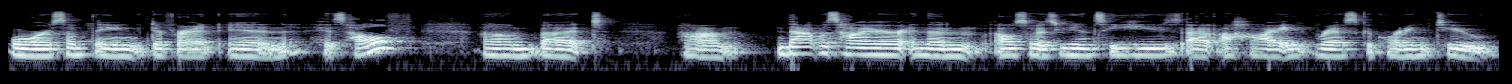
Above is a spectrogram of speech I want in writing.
or something different in his health. Um, but um, that was higher, and then also, as you can see, he's at a high risk, according to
